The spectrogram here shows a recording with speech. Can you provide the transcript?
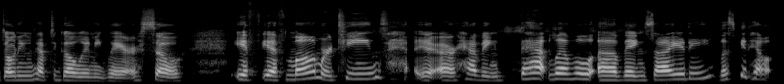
Don't even have to go anywhere. So, if if mom or teens eh, are having that level of anxiety, let's get help.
